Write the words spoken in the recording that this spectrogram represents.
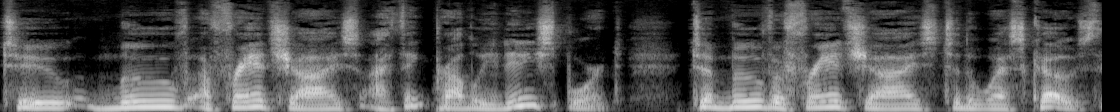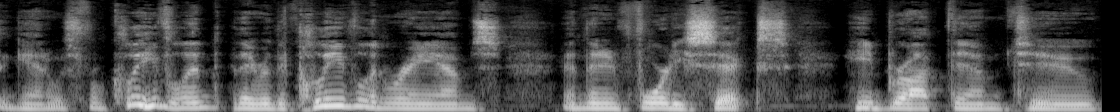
to move a franchise, I think probably in any sport, to move a franchise to the West Coast. Again, it was from Cleveland. They were the Cleveland Rams. And then in 46, he brought them to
